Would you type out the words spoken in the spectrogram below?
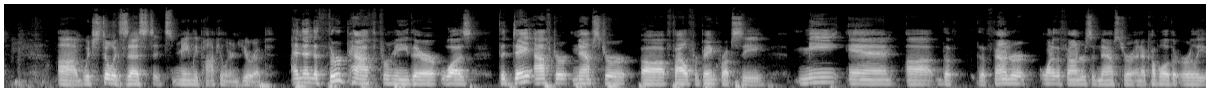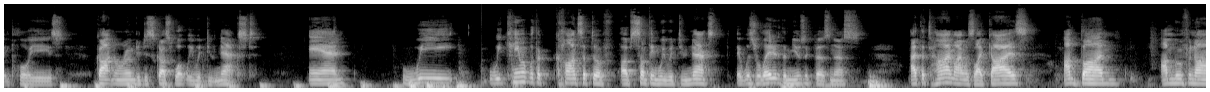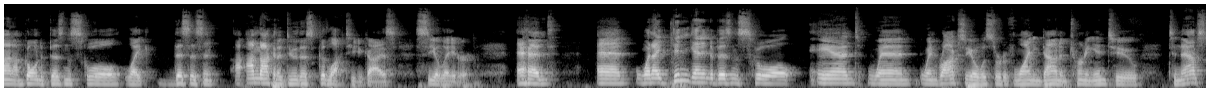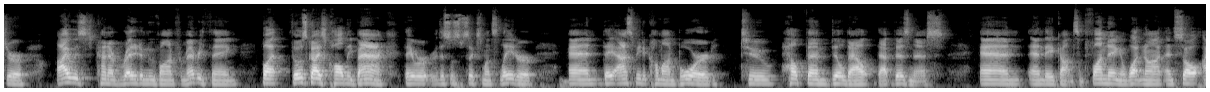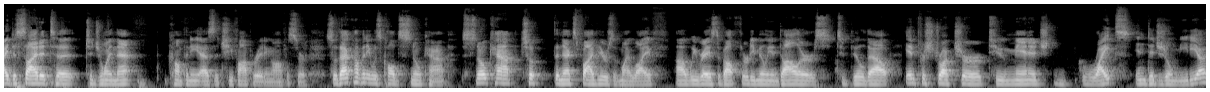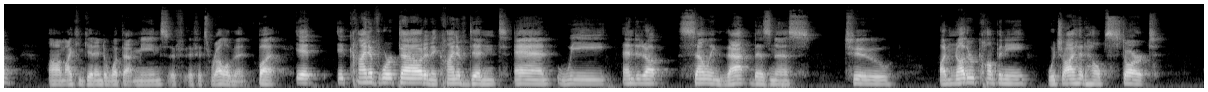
um, which still exists. It's mainly popular in Europe. And then the third path for me there was the day after Napster uh, filed for bankruptcy. Me and uh, the the founder, one of the founders of Napster, and a couple other early employees got in a room to discuss what we would do next. And we we came up with a concept of, of something we would do next. It was related to the music business. At the time, I was like, guys, I'm done. I'm moving on. I'm going to business school. Like, this isn't, I, am not going to do this. Good luck to you guys. See you later. And, and when I didn't get into business school and when, when Roxio was sort of winding down and turning into to Napster, I was kind of ready to move on from everything. But those guys called me back. They were, this was six months later, and they asked me to come on board to help them build out that business. And, and they'd gotten some funding and whatnot. And so I decided to, to join that company as the chief operating officer. So that company was called Snocap. Snocap took the next five years of my life. Uh, we raised about $30 million to build out infrastructure to manage rights in digital media. Um, I can get into what that means if, if it's relevant, but it it kind of worked out and it kind of didn't. And we ended up selling that business to another company, which I had helped start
